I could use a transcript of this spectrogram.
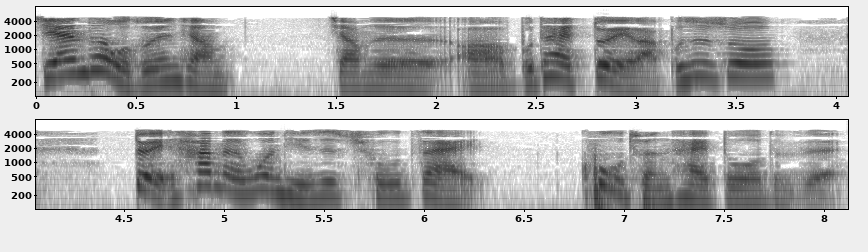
捷安特，我昨天讲。讲的、呃、不太对啦，不是说对，他的问题是出在库存太多，对不对？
